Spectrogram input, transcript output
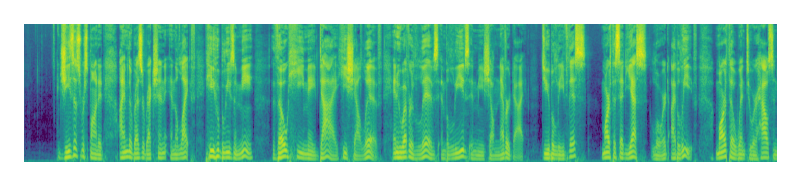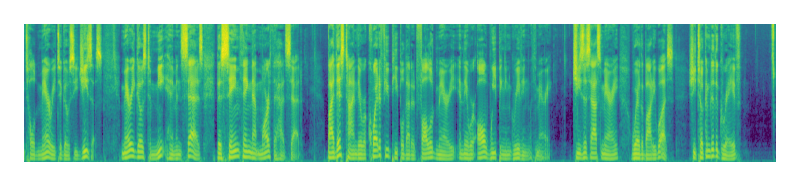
Jesus responded, I am the resurrection and the life. He who believes in me, though he may die, he shall live. And whoever lives and believes in me shall never die. Do you believe this? Martha said, Yes, Lord, I believe. Martha went to her house and told Mary to go see Jesus. Mary goes to meet him and says the same thing that Martha had said. By this time, there were quite a few people that had followed Mary, and they were all weeping and grieving with Mary. Jesus asked Mary where the body was. She took him to the grave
